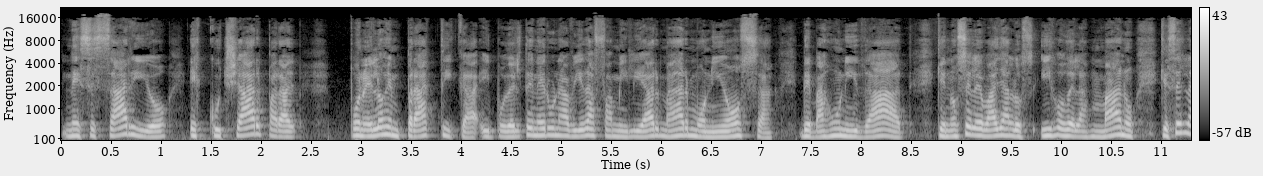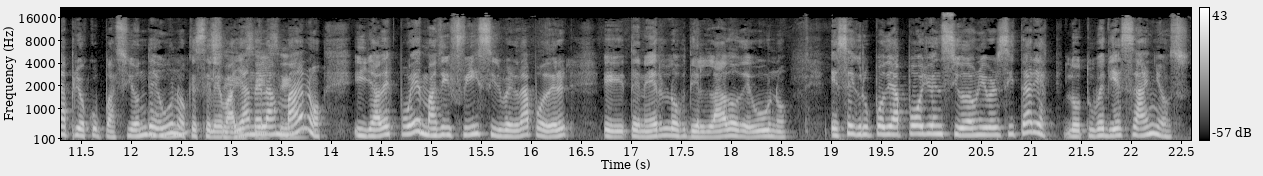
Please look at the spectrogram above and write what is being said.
necesario escuchar para ponerlos en práctica y poder tener una vida familiar más armoniosa, de más unidad, que no se le vayan los hijos de las manos, que esa es la preocupación de uno, que se le Sí, vayan sí, de las sí. manos y ya después es más difícil, ¿verdad?, poder eh, tenerlos del lado de uno. Ese grupo de apoyo en Ciudad Universitaria lo tuve 10 años.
